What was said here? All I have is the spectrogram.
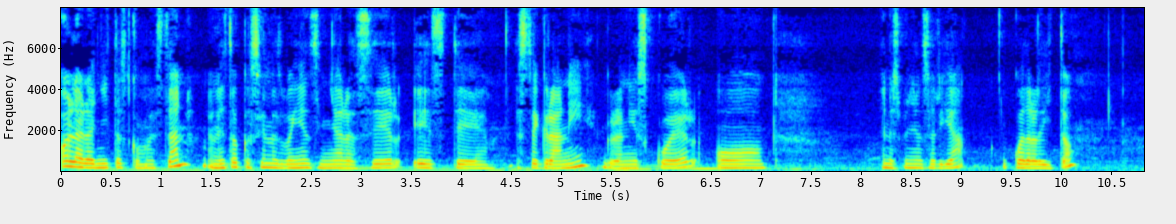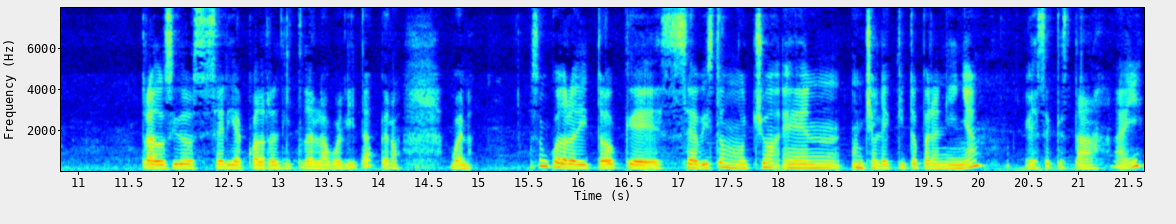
Hola arañitas, ¿cómo están? En esta ocasión les voy a enseñar a hacer este, este granny, granny square o en español sería cuadradito. Traducido sería cuadradito de la abuelita, pero bueno, es un cuadradito que se ha visto mucho en un chalequito para niña, ese que está ahí.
